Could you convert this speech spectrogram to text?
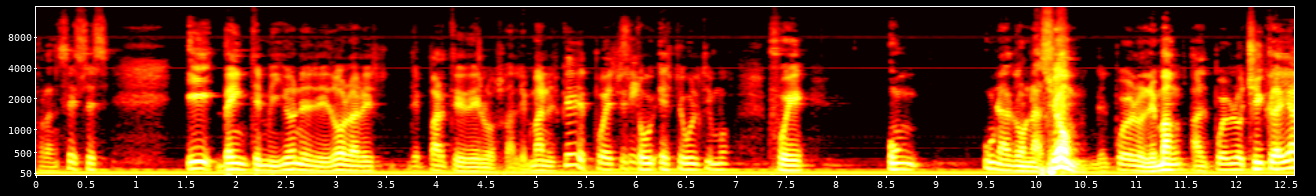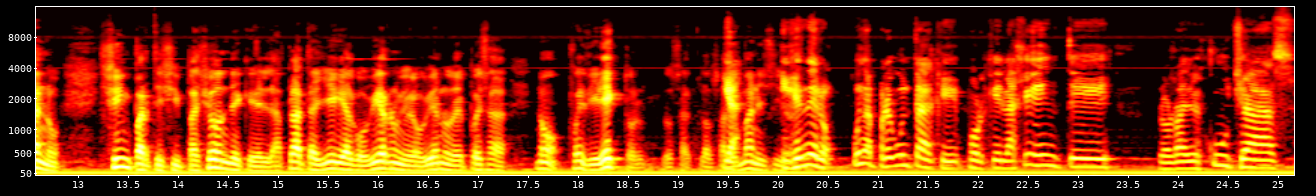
franceses y 20 millones de dólares de parte de los alemanes, que después este último fue un una donación del pueblo alemán al pueblo chiclayano, sin participación de que la plata llegue al gobierno y el gobierno después a... No, fue directo los, los alemanes. Y Ingeniero, una pregunta que, porque la gente, los radioescuchas,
